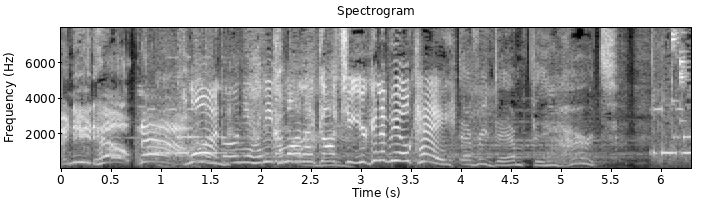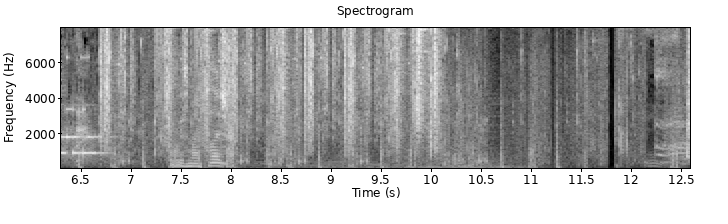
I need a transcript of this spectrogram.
I need help now! Come on! Come on, I got you! You're gonna be okay! Every damn thing hurts. It was my pleasure. Ooh.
